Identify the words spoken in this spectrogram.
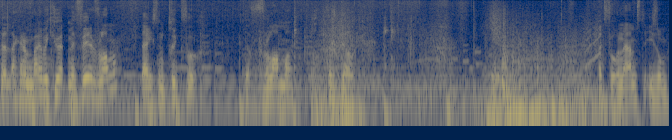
Stel dat je een barbecue hebt met veel vlammen, daar is een truc voor. De vlammenverdelger. Het voornaamste is om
